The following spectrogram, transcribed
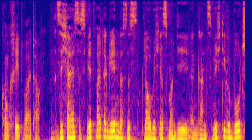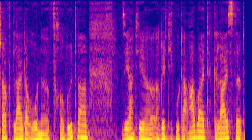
konkret weiter? Sicher ist, es wird weitergehen. Das ist, glaube ich, erstmal die ganz wichtige Botschaft. Leider ohne Frau Rüther. Sie hat hier richtig gute Arbeit geleistet.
